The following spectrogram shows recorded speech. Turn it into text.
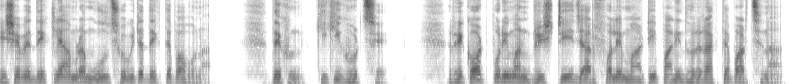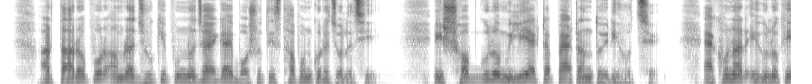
হিসেবে দেখলে আমরা মূল ছবিটা দেখতে পাব না। দেখুন, কি কি ঘটছে। রেকর্ড পরিমাণ বৃষ্টি যার ফলে মাটি পানি ধরে রাখতে পারছে না আর তার ওপর আমরা ঝুঁকিপূর্ণ জায়গায় বসতি স্থাপন করে চলেছি। এই সবগুলো মিলিয়ে একটা প্যাটার্ন তৈরি হচ্ছে। এখন আর এগুলোকে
